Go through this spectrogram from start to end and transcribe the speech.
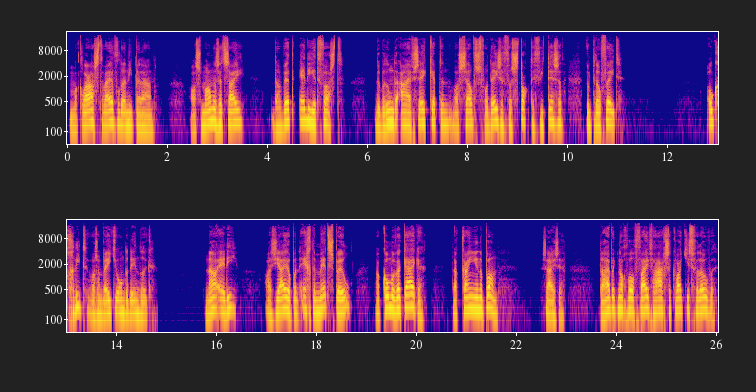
Maar Klaas twijfelde er niet meer aan. Als Mannes het zei, dan werd Eddy het vast. De beroemde AFC-captain was zelfs voor deze verstokte Vitesser een profeet. Ook Griet was een beetje onder de indruk. Nou, Eddy, als jij op een echte match speelt, dan komen we kijken. Daar kan je de pan, zei ze. Daar heb ik nog wel vijf Haagse kwartjes voor over.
